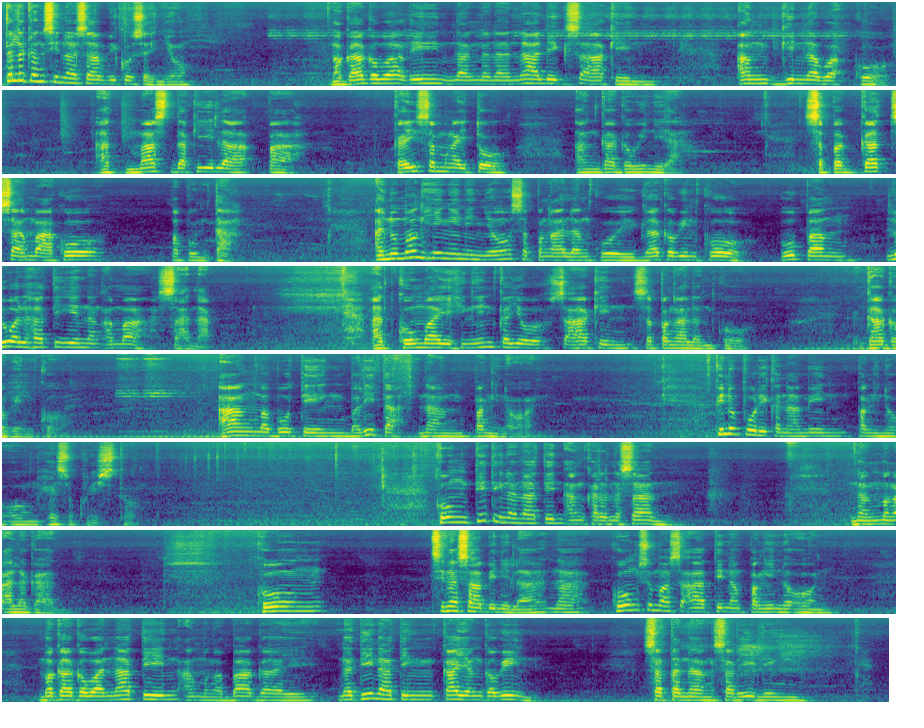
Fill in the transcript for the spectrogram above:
Talagang sinasabi ko sa inyo, magagawa rin ng nananalig sa akin ang ginawa ko at mas dakila pa kaysa mga ito ang gagawin niya sapagkat sa ama ako papunta. Anumang hingi ninyo sa pangalan ko'y gagawin ko upang luwalhatiin ng ama sa anak. At kung may hingin kayo sa akin sa pangalan ko, gagawin ko. Ang mabuting balita ng Panginoon. Pinupuri ka namin, Panginoong Heso Kristo. Kung titingnan natin ang karanasan ng mga alagad, kung sinasabi nila na kung sumasa atin ang Panginoon, magagawa natin ang mga bagay na di nating kayang gawin sa tanang sariling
